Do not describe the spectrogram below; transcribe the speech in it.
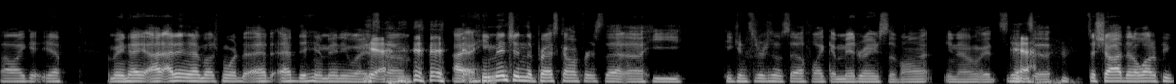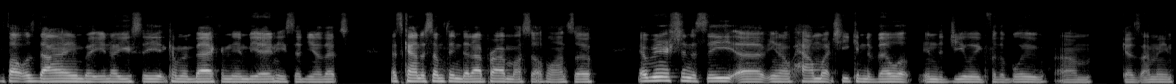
I like it. Yeah. I mean, hey, I, I didn't have much more to add, add to him anyways. Yeah. Um, I, he mentioned the press conference that uh, he he considers himself like a mid-range savant. You know, it's yeah. it's a it's a shot that a lot of people thought was dying, but you know, you see it coming back in the NBA. And he said, you know, that's that's kind of something that I pride myself on. So it'll be interesting to see, uh, you know, how much he can develop in the G League for the Blue. Um, because I mean,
